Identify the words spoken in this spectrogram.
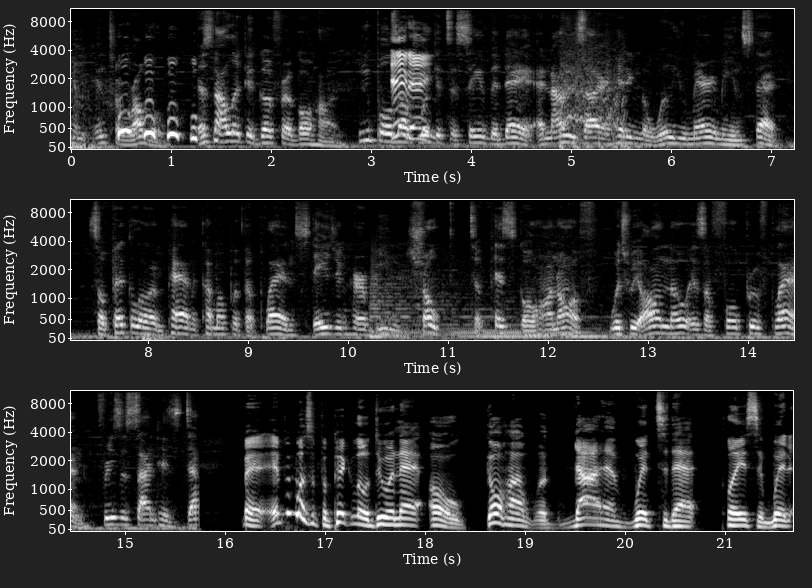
him into rubble. It's not looking good for a Gohan. He pulled It up ain't. looking to save the day, and now he's out here hitting the Will You Marry Me instead. So Piccolo and Pan come up with a plan, staging her being choked to piss Gohan off, which we all know is a foolproof plan. Frieza signed his death Man, if it wasn't for Piccolo doing that, oh, Gohan would not have went to that place and went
